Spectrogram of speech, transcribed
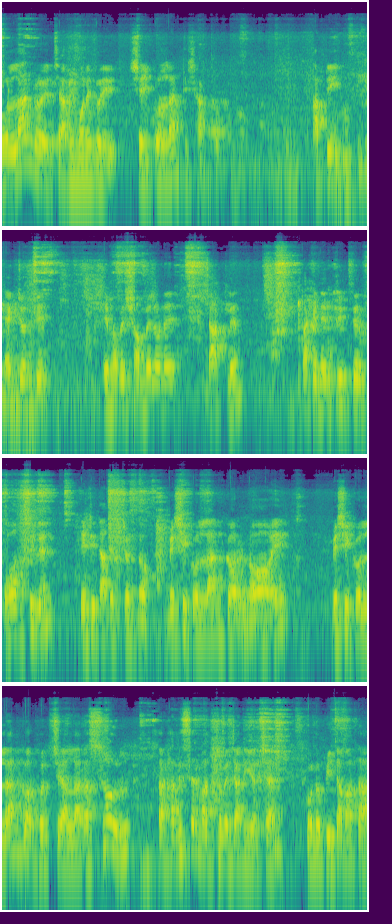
কল্যাণ রয়েছে, আমি মনে করি সেই কল্যাণটি সার্থক আপনি একজনকে এভাবে সম্মেলনে ডাকলেন তাকে নেতৃত্বের পদ দিলেন। এটি তাদের জন্য বেশি কল্যাণকর নয়। বেশি কল্যাণকর হচ্ছে আল্লাহ রাসূল তার হাদিসের মাধ্যমে জানিয়েছেন, কোনো পিতামাতা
